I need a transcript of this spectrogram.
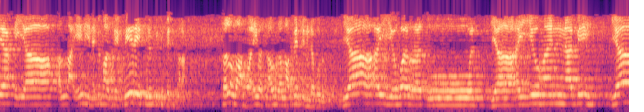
யஹ்யா அல்லாஹ் ஏனைய நபிமார்களுடைய பேரை குறிப்பிட்டு பேசுகிறான் சொல்லல்லாஹு அலைவசன் அவர்கள் அல்லாஹ் பேசுகின்ற போது யா ஐயுஹர் ரசூல் யா ஐயுஹன் நபி يا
